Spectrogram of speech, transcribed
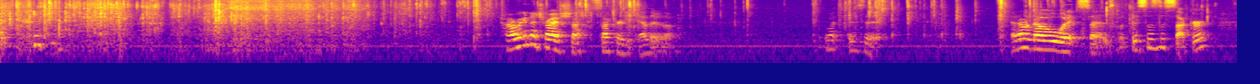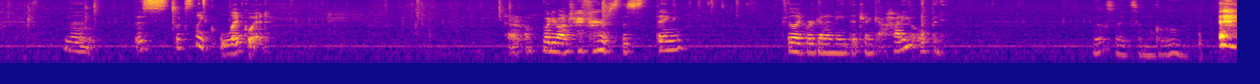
How are we gonna try a sucker together though? What is it? I don't know what it says, but this is the sucker. And then this looks like liquid. I don't know. What do you want to try first? This thing? I feel like we're gonna need the drink out. How do you open it? Looks like some glue.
